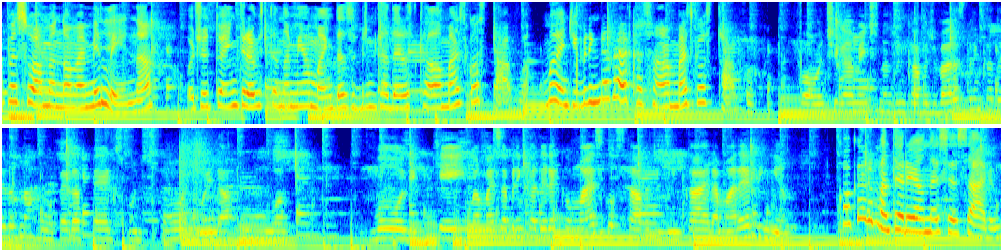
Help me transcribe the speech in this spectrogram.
pessoal, meu nome é Milena. Hoje eu tô entrevistando a minha mãe das brincadeiras que ela mais gostava. Mãe, que brincadeira que a senhora mais gostava? Bom, antigamente nós brincávamos de várias brincadeiras na rua. Pega-pega, esconde-esconde, mãe da rua, vôlei, queima. Mas a brincadeira que eu mais gostava de brincar era amarelinha. Qual era o material necessário?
